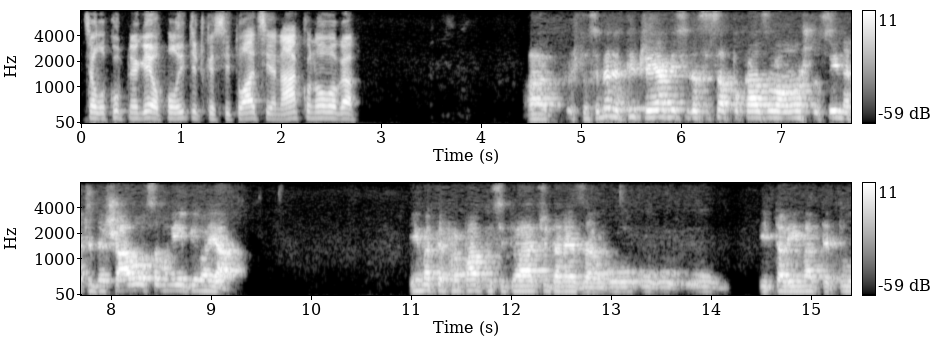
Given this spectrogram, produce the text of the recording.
celokupne geopolitičke situacije nakon ovoga? A, što se mene tiče, ja mislim da se sad pokazalo ono što se inače dešavalo, samo nije bilo javno. Imate frapantnu situaciju da, ne znam, u, u, u Italiji imate tu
